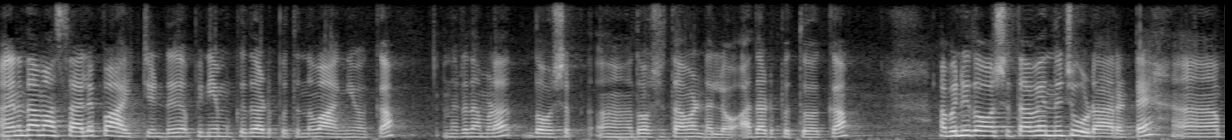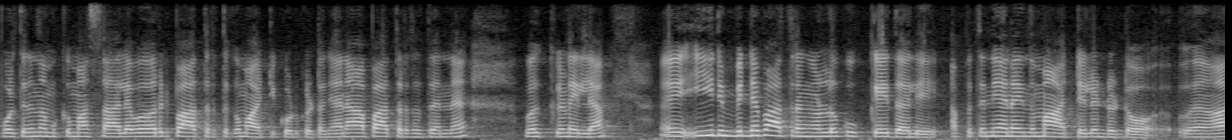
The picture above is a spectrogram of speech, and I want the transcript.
അങ്ങനെ ആ മസാല ഇപ്പം ആയിട്ടുണ്ട്. പിന്നെ നമുക്കിത് അടുപ്പത്തുനിന്ന് വാങ്ങി വെക്കാം. എന്നിട്ട് നമ്മൾ ദോശ ദോശത്താവുണ്ടല്ലോ അത് അടുപ്പത്ത് വെക്കാം. അപ്പം ഇനി ദോശത്താവ് എന്ന് ചൂടാറട്ടെ. അപ്പോൾ തന്നെ നമുക്ക് മസാല വേറൊരു പാത്രത്തേക്ക് മാറ്റി കൊടുക്കട്ടെ. ഞാൻ ആ പാത്രത്തിൽ തന്നെ വെക്കണില്ല. ഈ ഇരുമ്പിന്റെ പാത്രങ്ങളിൽ കുക്ക് ചെയ്താലേ അപ്പം തന്നെ ഞാൻ അതിന് മാറ്റലുണ്ട് കേട്ടോ ആ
